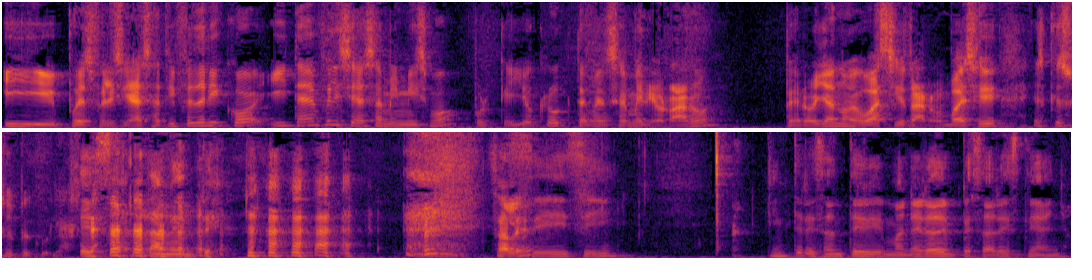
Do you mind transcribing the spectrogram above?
Y pues felicidades a ti, Federico, y también felicidades a mí mismo, porque yo creo que también soy medio raro, pero ya no me voy a decir raro, voy a decir, es que soy peculiar. Exactamente. ¿Sale? Sí, sí. Qué interesante manera de empezar este año.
